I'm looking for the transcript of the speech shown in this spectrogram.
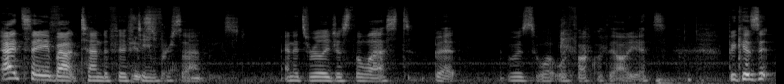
I'd say about ten to his fifteen film, percent, at least. and it's really just the last bit was what would fuck with the audience, because it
